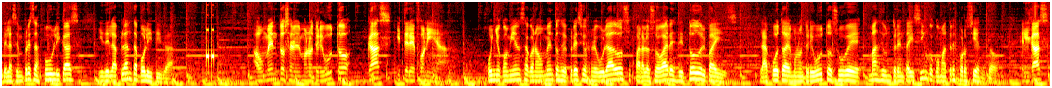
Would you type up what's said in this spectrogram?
de las empresas públicas y de la planta política. Aumentos en el monotributo, gas y telefonía. Junio comienza con aumentos de precios regulados para los hogares de todo el país. La cuota del monotributo sube más de un 35,3%. El gas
